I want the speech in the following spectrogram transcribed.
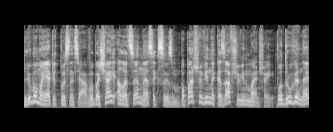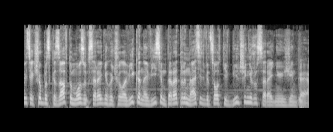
Люба моя підписниця, вибачай, але це не сексизм. По-перше, він не казав, що він менший. По-друге, навіть якщо би сказав, то мозок середнього чоловіка на 8-13% більше, ніж у середньої жінки.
